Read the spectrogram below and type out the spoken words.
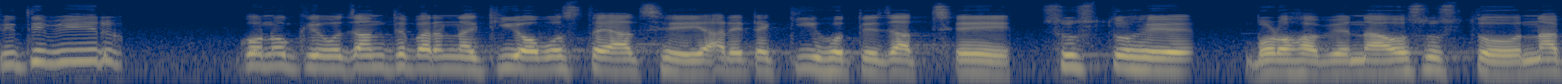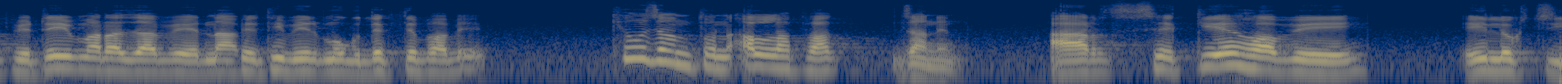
পৃথিবীর কোনো কেউ জানতে পারে না কি অবস্থায় আছে আর এটা কি হতে যাচ্ছে। সুস্থ হয়ে বড় হবে না অসুস্থ, না পেটেই মারা যাবে, না পৃথিবীর মুখ দেখতে পাবে। কেউ জানতো না, আল্লাহ পাক জানেন। আর সে কে হবে? এই লোকটি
